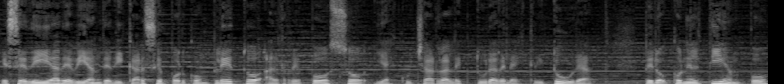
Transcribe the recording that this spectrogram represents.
Ese día debían dedicarse por completo al reposo y a escuchar la lectura de la escritura, pero con el tiempo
